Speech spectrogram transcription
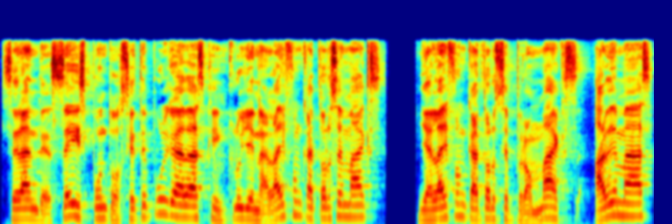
serán de 6.7 pulgadas que incluyen al iPhone 14 Max y al iPhone 14 Pro Max. Además,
